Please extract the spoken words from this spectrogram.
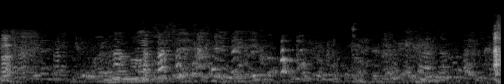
ha ha!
